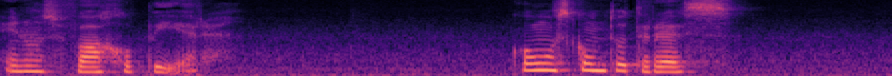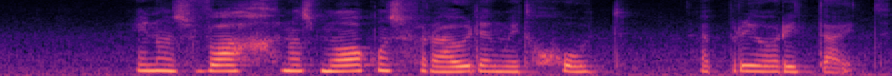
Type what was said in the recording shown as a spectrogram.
En ons wag op die Here. Kom ons kom tot rus. En ons wag en ons maak ons verhouding met God 'n prioriteit.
